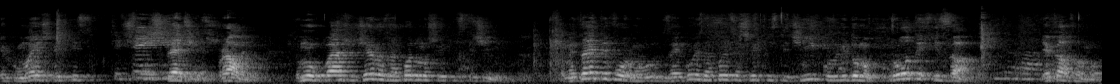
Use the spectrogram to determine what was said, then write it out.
яку має швидкість течія. Правильно. Тому в першу чергу знаходимо швидкість течії. Пам'ятаєте формулу, за якою знаходиться швидкість течії, коли відомо проти і за? Яка формула?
